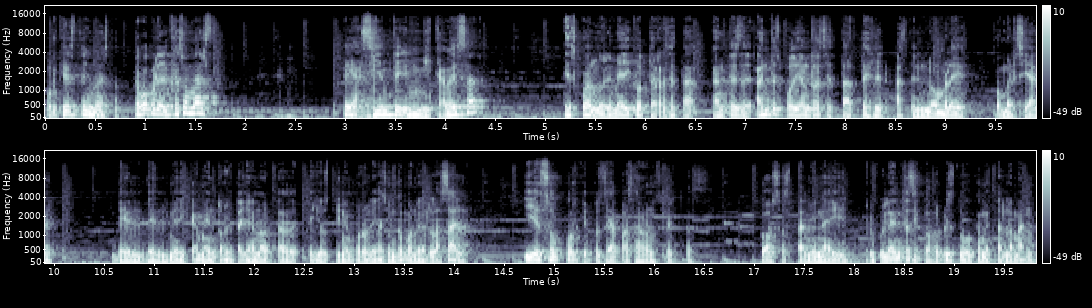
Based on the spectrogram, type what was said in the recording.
¿Por qué esta y no esta? Te voy a poner el caso más fehaciente en mi cabeza. Es cuando el médico te receta, antes de, antes podían recetarte hasta el nombre comercial del, medicamento. Ahorita ya no, ahorita ellos tienen por obligación que poner la sal. Y eso porque pues ya pasaron ciertas cosas también ahí truculentas y Cofepris tuvo que meter la mano.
